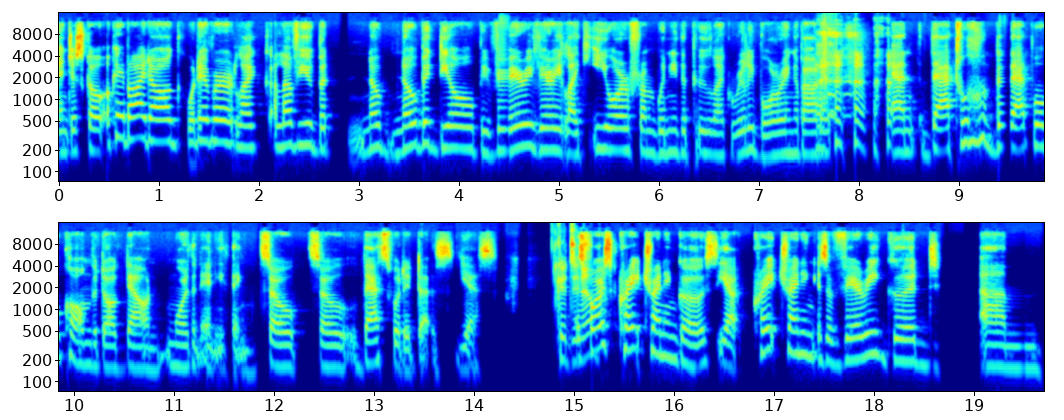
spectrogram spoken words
and just go, okay, bye, dog, whatever. Like, I love you, but no, no big deal. Be very, very like Eeyore from Winnie the Pooh, like really boring about it, and that will that will calm the dog down more than anything. So, so that's what it does. Yes. Good to as know. far as crate training goes, yeah, crate training is a very good. Um,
